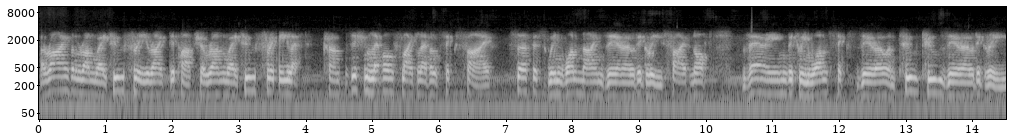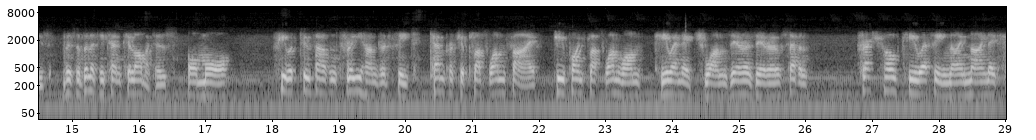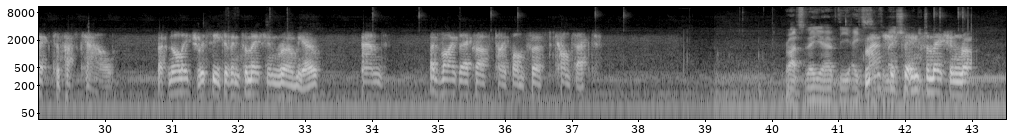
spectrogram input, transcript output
Arrival runway 23 right departure runway 23 left. Transition level flight level 65. Surface wind 190 degrees 5 knots. Varying between 160 and 220 degrees. Visibility 10 kilometers or more. Fuel 2,300 feet. Temperature plus 15. Dew point plus 11. QNH 1007. Threshold QFE 998 hectopascal. Acknowledge receipt of information Romeo. And advise aircraft type on first contact. Right, so there you have the ATIS Manchester information. Information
